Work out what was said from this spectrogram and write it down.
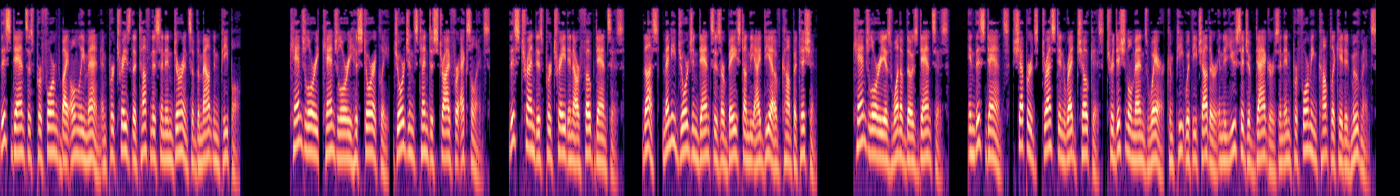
This dance is performed by only men and portrays the toughness and endurance of the mountain people. Khanjluri Khanjluri Historically, Georgians tend to strive for excellence. This trend is portrayed in our folk dances. Thus, many Georgian dances are based on the idea of competition. Khanjluri is one of those dances. In this dance, shepherds, dressed in red chokhas traditional men's wear compete with each other in the usage of daggers and in performing complicated movements.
